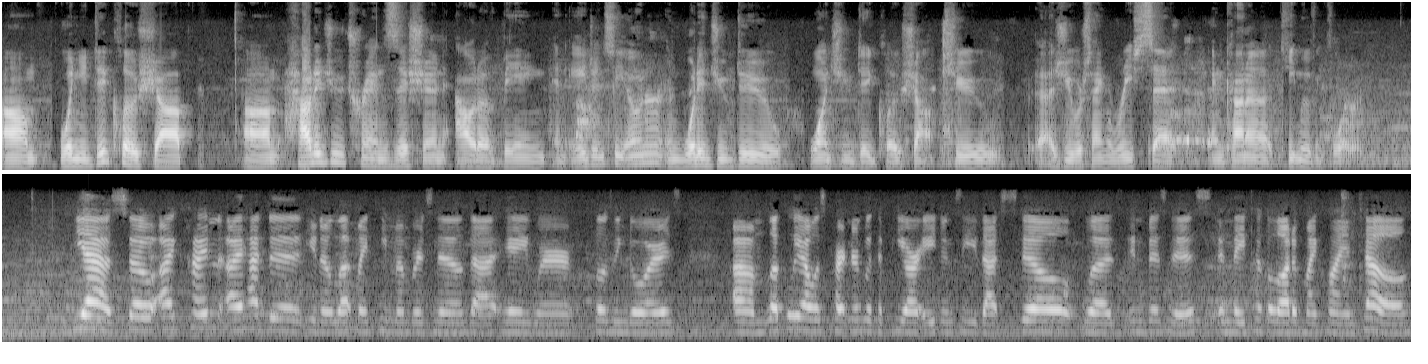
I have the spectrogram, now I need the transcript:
Um, when you did close shop, um, how did you transition out of being an agency owner, and what did you do once you did close shop to, as you were saying, reset and kind of keep moving forward? Yeah, so I kind I had to you know let my team members know that hey we're closing doors. Um, luckily, I was partnered with a PR agency that still was in business, and they took a lot of my clientele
